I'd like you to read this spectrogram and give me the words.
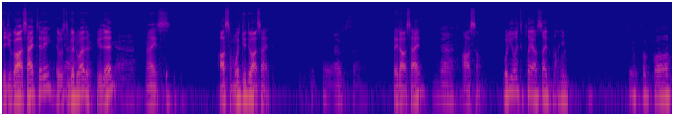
did you go outside today? It was Yeah. good weather. You did? Yeah, Nice. Awesome. What'd you do outside? play outside. Played outside? Yeah, Awesome. What do you like to play outside, Ibrahim? the football.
